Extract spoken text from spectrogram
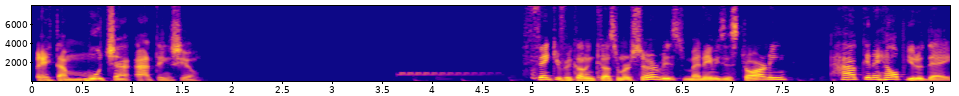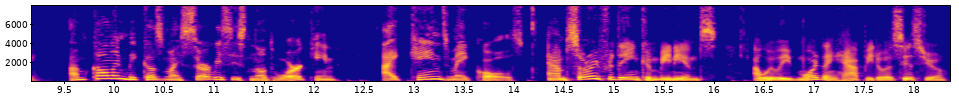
presta mucha atención. Thank you for calling customer service. My name is Starling. How can I help you today? I'm calling because my service is not working. I can't make calls. I'm sorry for the inconvenience. I will be more than happy to assist you.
